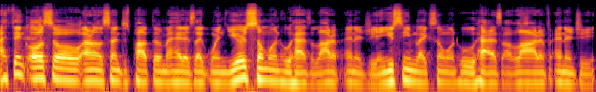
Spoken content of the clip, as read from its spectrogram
I think also, I don't know, something just popped up in my head. Is like when you're someone who has a lot of energy and you seem like someone who has a lot of energy,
